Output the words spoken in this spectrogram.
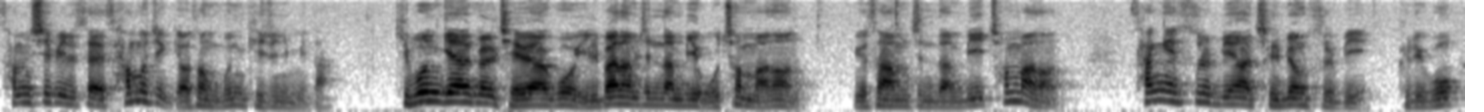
31세 사무직 여성분 기준입니다. 기본 계약을 제외하고 일반암 진단비 5천만 원, 유사암 진단비 1천만 원, 상해 수술비와 질병 수술비, 그리고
